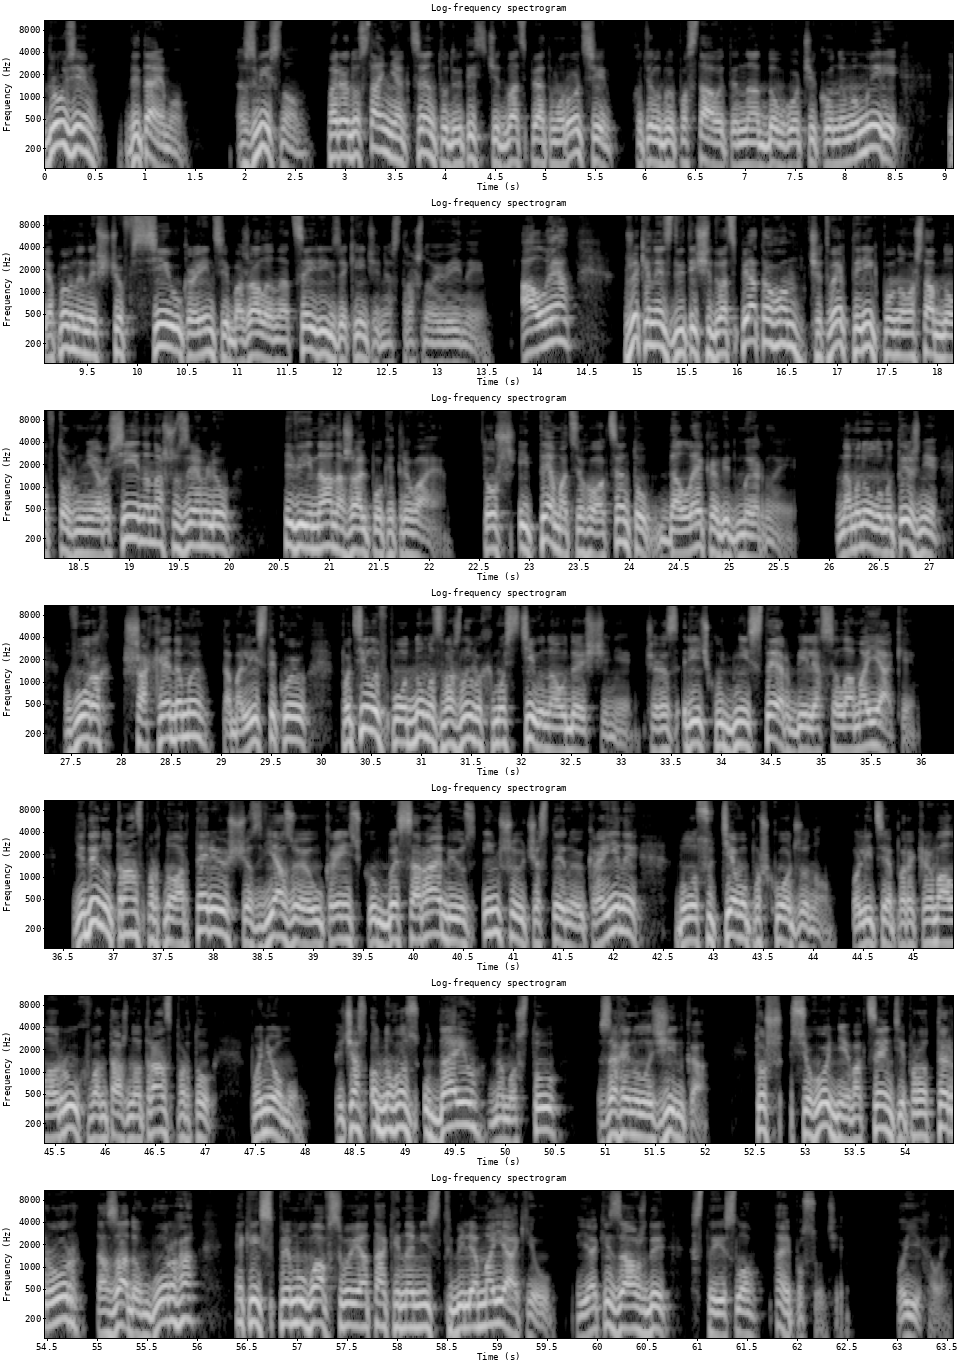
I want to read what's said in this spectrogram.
Друзі, вітаємо! Звісно, передостанній акцент у 2025 році хотіли би поставити на довгоочікуваному мирі. Я впевнений, що всі українці бажали на цей рік закінчення страшної війни. Але вже кінець 2025-го, четвертий рік повномасштабного вторгнення Росії на нашу землю, і війна, на жаль, поки триває. Тож і тема цього акценту далека від мирної. На минулому тижні ворог шахедами та балістикою поцілив по одному з важливих мостів на Одещині через річку Дністер біля села Маяки. Єдину транспортну артерію, що зв'язує українську Бесарабію з іншою частиною країни, було суттєво пошкоджено. Поліція перекривала рух вантажного транспорту по ньому. Під час одного з ударів на мосту загинула жінка. Тож сьогодні в акценті про терор та задум ворога, який спрямував свої атаки на міст біля маяків, як і завжди, стисло та й по суті. Поїхали.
